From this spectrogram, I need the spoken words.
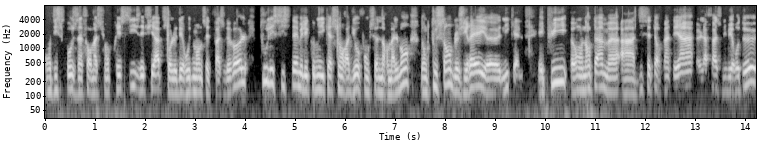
On dispose d'informations précises et fiables sur le déroulement de cette phase de vol. Tous les systèmes et les communications radio fonctionnent normalement. Donc tout semble, j'irais, euh, nickel. Et puis, on entame à 17h21 la phase numéro 2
